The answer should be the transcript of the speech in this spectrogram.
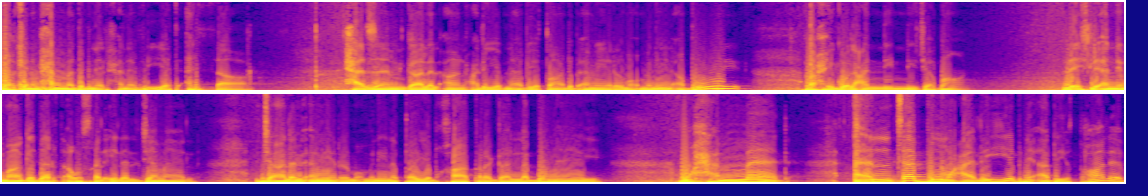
لكن محمد بن الحنفية تاثر حزن قال الآن علي بن أبي طالب أمير المؤمنين أبوي راح يقول عني إني جبان. ليش؟ لأني ما قدرت أوصل إلى الجمل جاء الأمير المؤمنين الطيب خاطره قال له بني محمد أنت ابن علي بن أبي طالب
